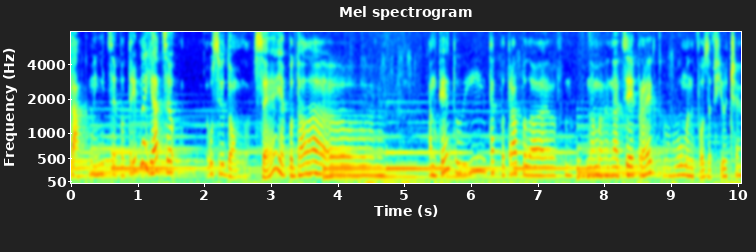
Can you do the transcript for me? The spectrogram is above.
так, мені це потрібно, я це усвідомила. Все, я подала. Е, Анкету і так потрапила на, на цей проект Women for the Future.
